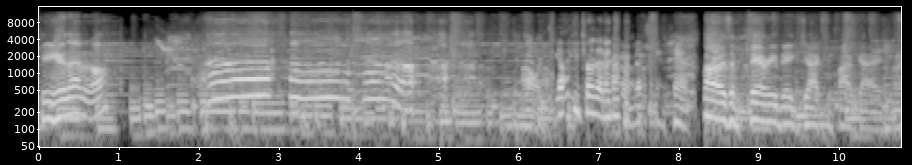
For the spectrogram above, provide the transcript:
Can you hear that at all? Oh, you feel like you turned that into a Mexican chant. Oh, I was a very big Jackson 5 guy.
